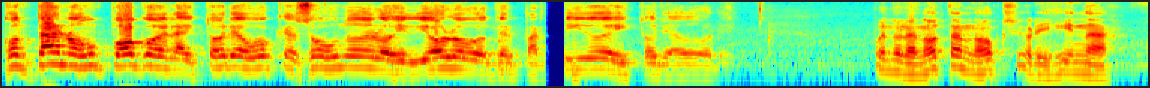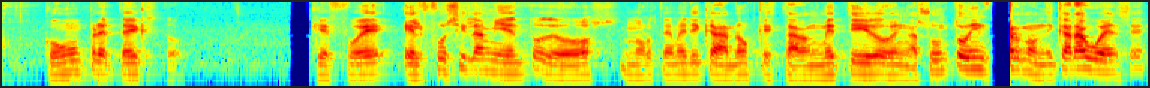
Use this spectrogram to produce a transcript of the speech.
Contanos un poco de la historia, vos que sos uno de los ideólogos del partido de historiadores. Bueno, la nota Nox se origina con un pretexto que fue el fusilamiento de dos norteamericanos que estaban metidos en asuntos internos nicaragüenses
